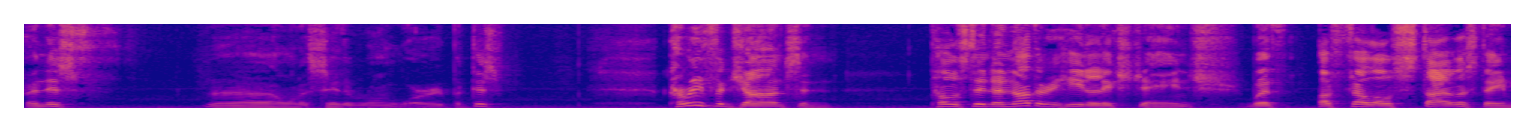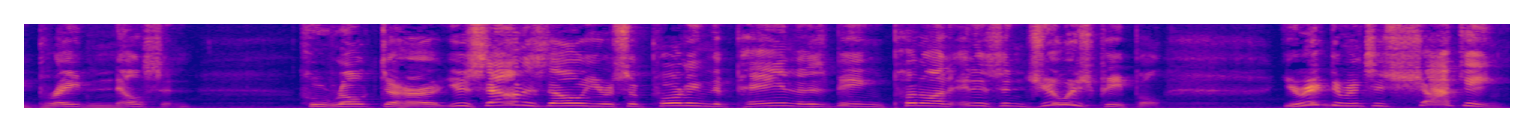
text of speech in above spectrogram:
this, uh, I don't want to say the wrong word, but this Karefa Johnson posted another heated exchange with a fellow stylist named Braden Nelson, who wrote to her, You sound as though you're supporting the pain that is being put on innocent Jewish people. Your ignorance is shocking.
